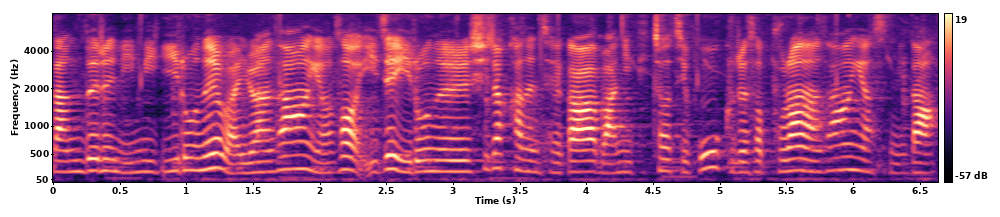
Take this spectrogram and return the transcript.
남들은 이미 이론을 완료한 상황이어서 이제 이론을 시작하는 제가 많이 뒤처지고 그래서 불안한 상황이었습니다.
